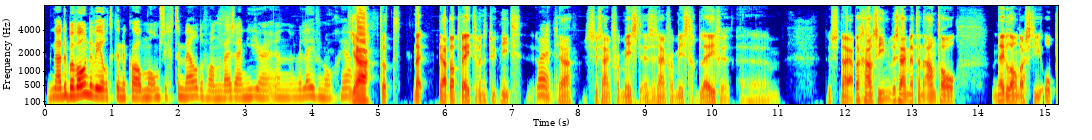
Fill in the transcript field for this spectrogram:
naar de bewoonde wereld kunnen komen om zich te melden van wij zijn hier en we leven nog. Ja. Ja, dat, nee, ja, dat weten we natuurlijk niet. Nee. Want ja, ze zijn vermist en ze zijn vermist gebleven. Ehm, dus nou ja, we gaan zien. We zijn met een aantal Nederlanders die op,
